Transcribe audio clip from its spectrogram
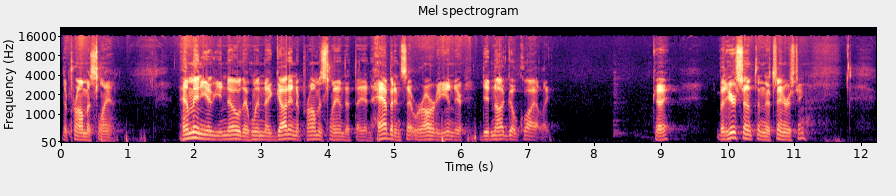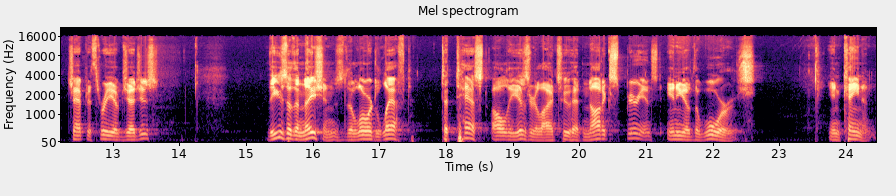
the promised land. How many of you know that when they got into promised land that the inhabitants that were already in there did not go quietly? Okay? But here's something that's interesting. Chapter 3 of Judges. These are the nations the Lord left to test all the Israelites who had not experienced any of the wars in Canaan.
